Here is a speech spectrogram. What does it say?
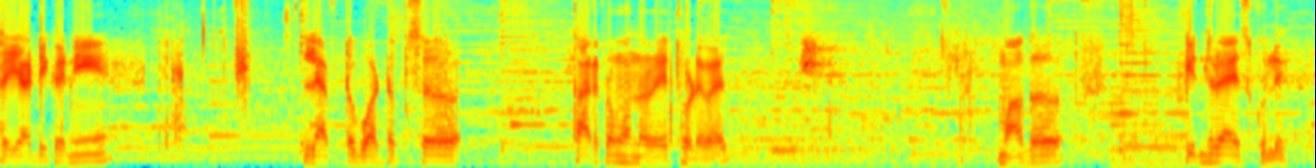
तर या ठिकाणी लॅपटॉप वाटपचं कार्यक्रम होणार आहे थोड्या वेळात. मागं किंजळे हायस्कूल आहे.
